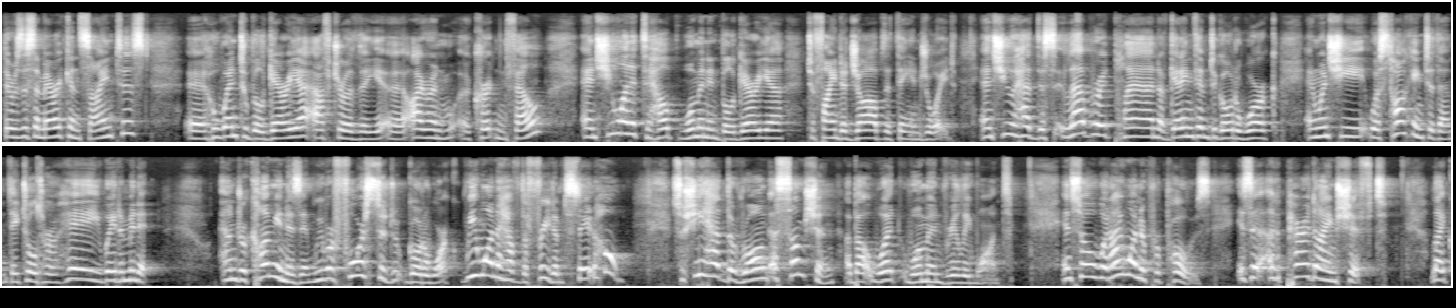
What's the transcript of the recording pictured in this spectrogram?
there was this American scientist uh, who went to Bulgaria after the uh, Iron uh, Curtain fell, and she wanted to help women in Bulgaria to find a job that they enjoyed. And she had this elaborate plan of getting them to go to work. And when she was talking to them, they told her, hey, wait a minute. Under communism, we were forced to go to work. We want to have the freedom to stay at home. So she had the wrong assumption about what women really want. And so, what I want to propose is a, a paradigm shift like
